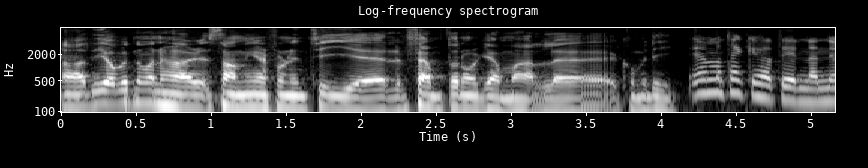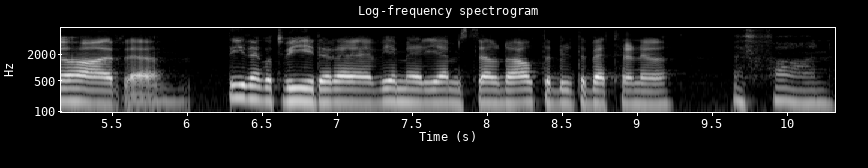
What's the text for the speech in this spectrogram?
Ja, det är jobbigt när man hör sanningar från en 10 eller 15 år gammal eh, komedi. Ja, man tänker hela tiden att nu har eh, tiden gått vidare, vi är mer jämställda, allt är lite bättre nu. Men fan,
